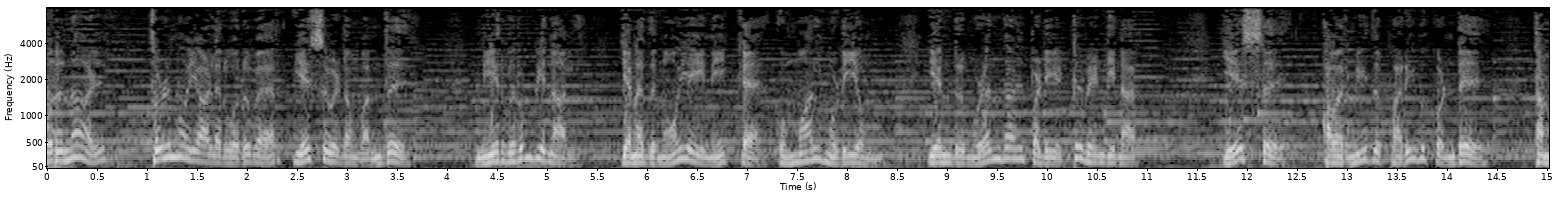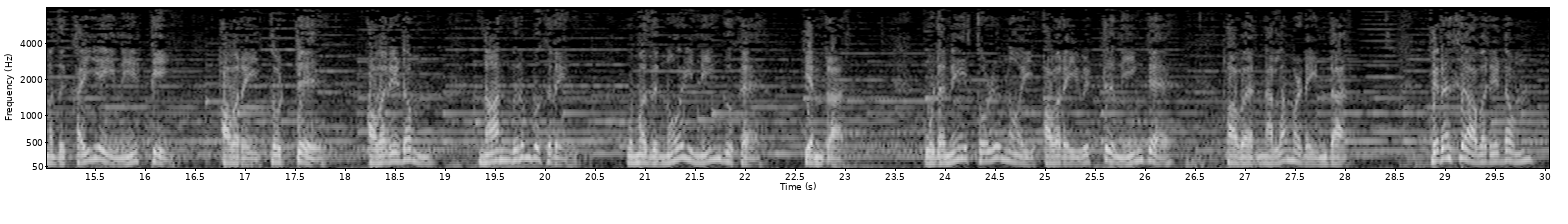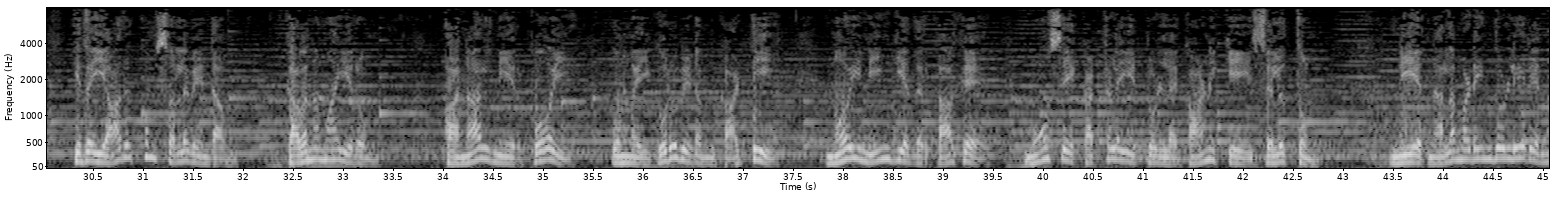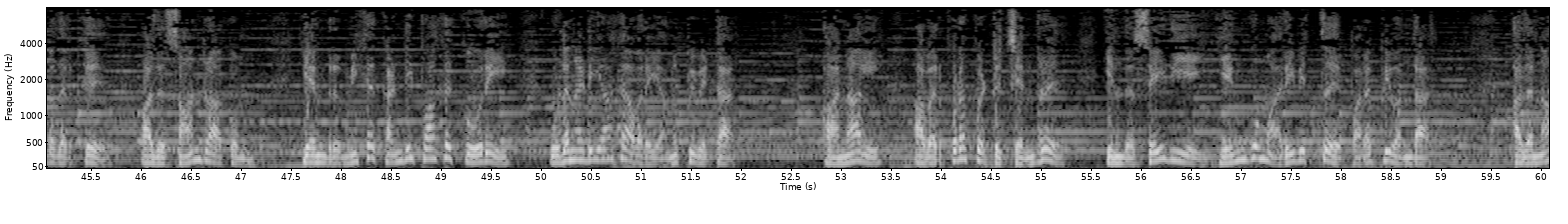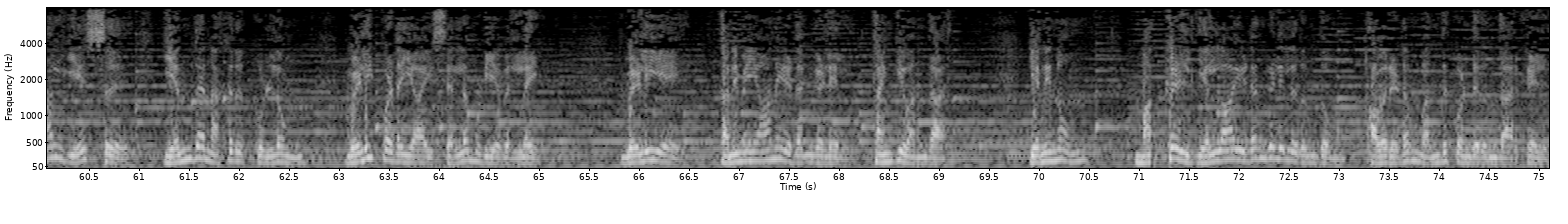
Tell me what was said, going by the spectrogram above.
ஒரு நாள் தொழுநோயாளர் ஒருவர் இயேசுவிடம் வந்து நீர் விரும்பினால் எனது நோயை நீக்க உம்மால் முடியும் என்று முழந்தாள் படியிட்டு வேண்டினார். இயேசு அவர் மீது பரிவு கொண்டு தமது கையை நீட்டி அவரை தொட்டு அவரிடம் நான் விரும்புகிறேன் உமது நோய் நீங்குக என்றார். உடனே தொழுநோய் அவரை விட்டு நீங்க அவர் நலமடைந்தார். பிறகு அவரிடம் இதை யாருக்கும் சொல்ல வேண்டாம். கவனமாயிரும். ஆனால் நீர் போய் உம்மை குருவிடம் காட்டி நோய் நீங்கியதற்காக மோசே கட்டளையிட்டுள்ள காணிக்கையை செலுத்தும். நீர் நலமடைந்துள்ளீர் என்பதற்கு அது சான்றாகும் என்று மிக கண்டிப்பாக கூறி உடனடியாக அவரை அனுப்பிவிட்டார். ஆனால் அவர் புறப்பட்டுச் சென்று இந்த செய்தியை எங்கும் அறிவித்து பரப்பி வந்தார். அதனால் இயேசு எந்த நகருக்குள்ளும் வெளிப்படையாய் செல்ல முடியவில்லை. வெளியே தனிமையான இடங்களில் தங்கி வந்தார். எனினும் மக்கள் எல்லா இடங்களிலிருந்தும் அவரிடம் வந்து கொண்டிருந்தார்கள்.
